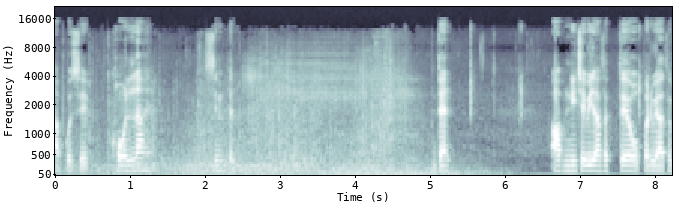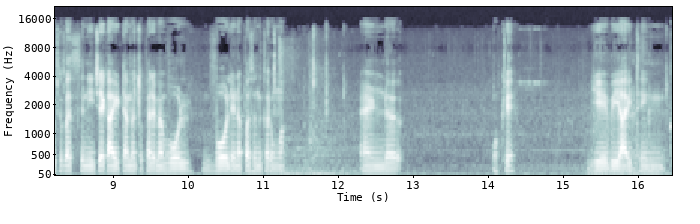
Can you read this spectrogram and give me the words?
आपको इसे खोलना है। सिंपल देन आप नीचे भी जा सकते हो, ऊपर भी आ सकते हो वैसे नीचे का आइटम है तो पहले मैं वो वो लेना पसंद करूँगा। एंड ओके ये भी आई थिंक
